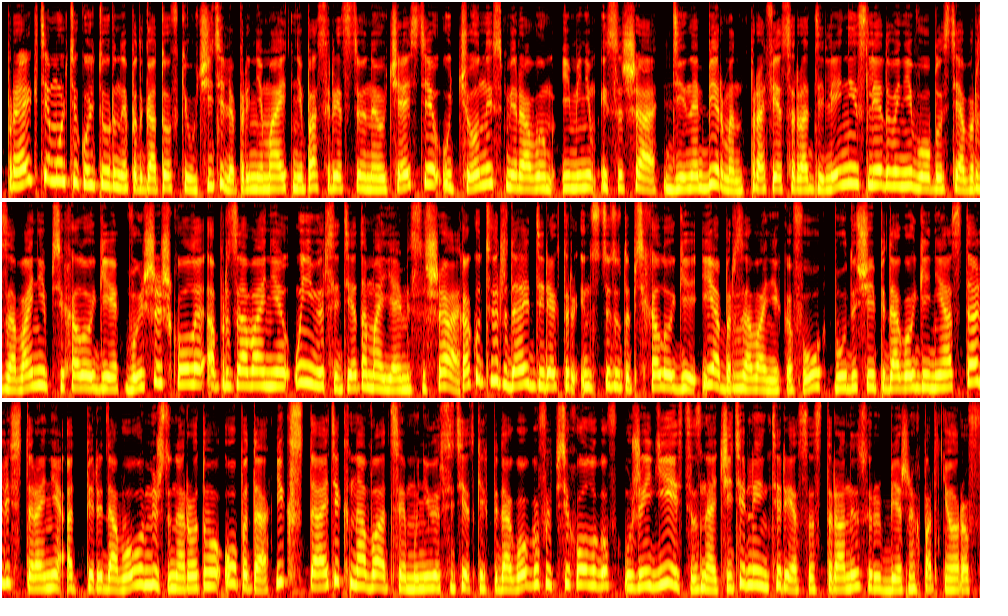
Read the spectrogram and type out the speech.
В проекте мультикультурной подготовки учителя принимает непосредственное участие ученый с мировым именем из США Дина Бирман, профессор отделения исследований в области образования и психологии Высшей школы образования Университета Майами США. Как утверждает директор Института психологии и образования КФУ, будущие педагоги не остались в стороне от передового международного опыта. И, кстати, к новациям университетских педагогов и психологов уже есть значительный интерес со стороны зарубежных партнеров.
